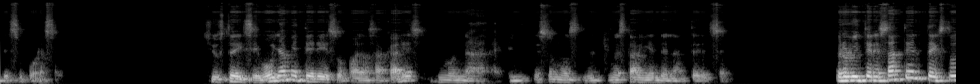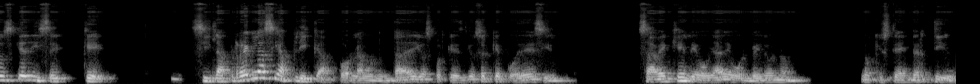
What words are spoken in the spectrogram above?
de su corazón. Si usted dice, voy a meter eso para sacar eso, no nada, eso no, no está bien delante del Señor. Pero lo interesante del texto es que dice que si la regla se aplica por la voluntad de Dios, porque es Dios el que puede decir, sabe que le voy a devolver o no lo que usted ha invertido.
